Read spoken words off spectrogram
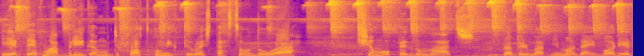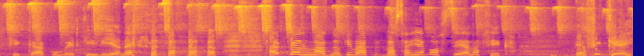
E ele teve uma briga muito forte comigo, tirou a estação do ar, chamou Pedro Matos para me mandar embora e ele ficar como ele queria, né? Aí Pedro Matos, não, que vai, vai sair é você, ela fica. Eu fiquei.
